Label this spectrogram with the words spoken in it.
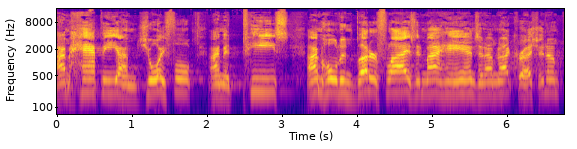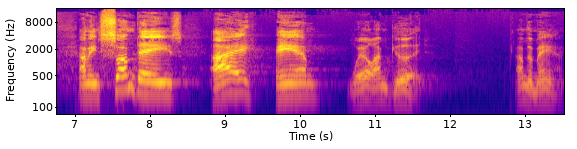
I'm happy, I'm joyful, I'm at peace, I'm holding butterflies in my hands and I'm not crushing them. I mean, some days I am, well, I'm good. I'm the man.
